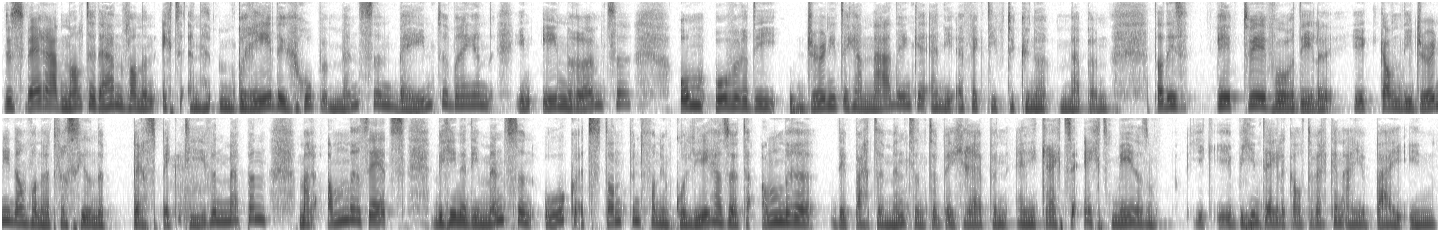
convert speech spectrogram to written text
Dus wij raden altijd aan van een echt een, brede groep mensen bijeen te brengen in één ruimte om over die journey te gaan nadenken en die effectief te kunnen mappen. Dat is heeft twee voordelen. Je kan die journey dan vanuit verschillende perspectieven mappen. Maar anderzijds beginnen die mensen ook het standpunt van hun collega's uit de andere departementen te begrijpen. En je krijgt ze echt mee. Dat je begint eigenlijk al te werken aan je buy-in.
